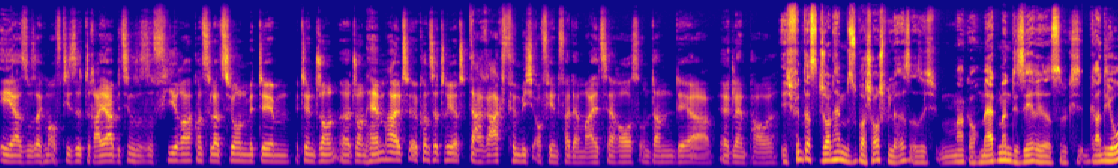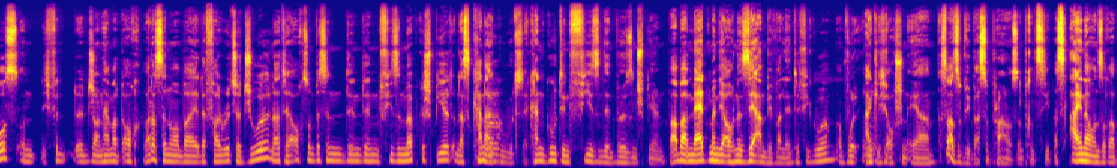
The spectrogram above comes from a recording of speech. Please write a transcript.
eher so, sag ich mal, auf diese Dreier- bzw. Vierer-Konstellation mit dem, mit dem John, äh, John Hamm halt äh, konzentriert. Da ragt für mich auf jeden Fall der Miles heraus und dann der äh, Glenn Powell. Ich finde, dass John Hamm ein super Schauspieler ist. Also ich mag auch Mad Men, die Serie ist wirklich grandios und ich finde, äh, John Hamm hat auch, war das denn nochmal bei der Fall Richard Jewell? Da hat er auch so ein bisschen den, den fiesen Möb gespielt und das kann er Mhm. gut. Er kann gut den fiesen, den bösen spielen. War bei Mad Men ja auch eine sehr ambivalente Figur, obwohl eigentlich auch schon eher, das war so wie bei Sopranos im Prinzip, dass einer unserer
